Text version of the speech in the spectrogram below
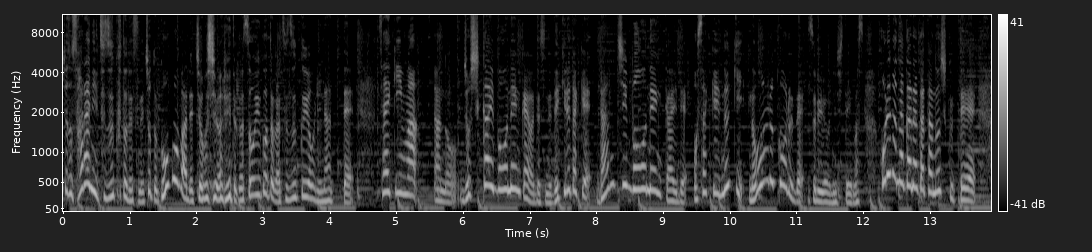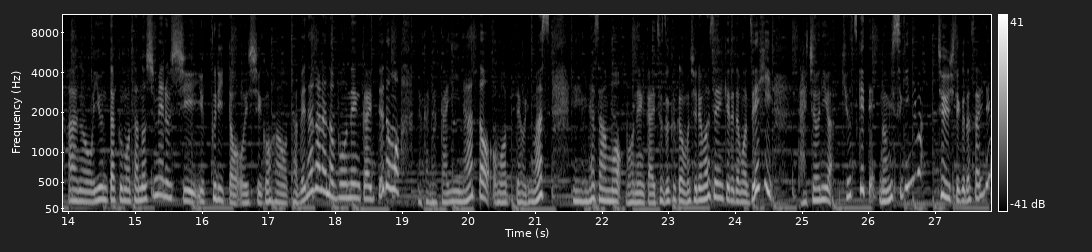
ちょっとさらに続くとですねちょっと午後まで調子悪いとかそういうことが続くようになって最近はあの女子会忘年会はですねできるだけランチ忘年会でお酒抜きノンアルコールでするようにしています。これがなかなか楽しくてあのユンタクも楽しめるしゆっくりと美味しいご飯を食べながらの忘年会っていうのもなかなかいいなと思っております、えー、皆さんも忘年会続くかもしれませんけれどもぜひ体調には気をつけて飲みすぎには注意してくださいね。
